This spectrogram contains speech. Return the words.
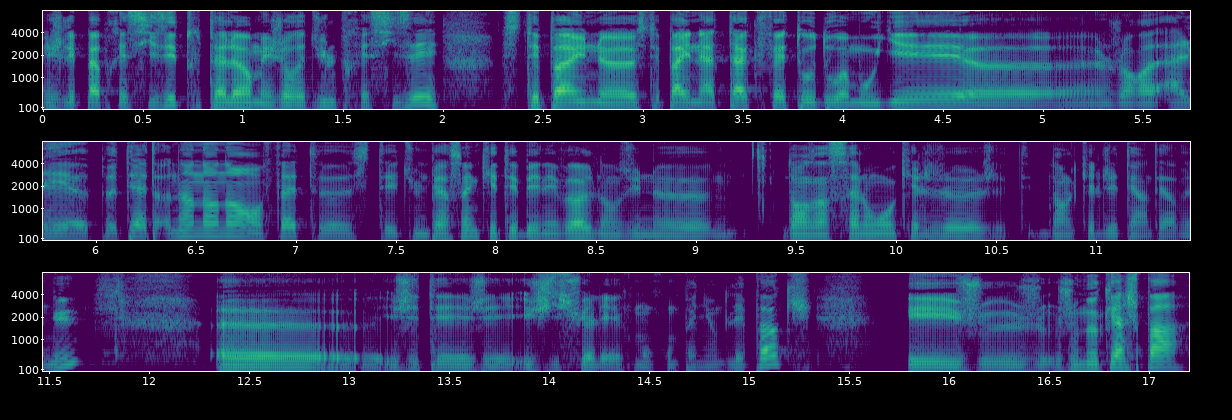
Je l'ai pas précisé tout à l'heure, mais j'aurais dû le préciser. C'était pas une, c'était pas une attaque faite au doigt mouillé, euh, genre allez euh, peut-être. Non, non, non. En fait, euh, c'était une personne qui était bénévole dans une, dans un salon dans lequel j'étais intervenu. J'y suis allé avec mon compagnon de l'époque, et je, je, me cache pas.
